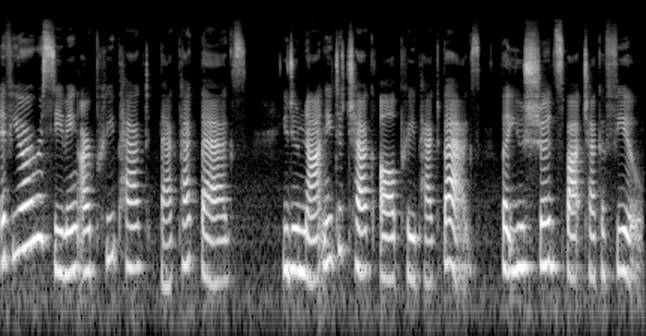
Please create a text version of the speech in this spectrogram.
If you are receiving our pre-packed backpack bags, you do not need to check all pre-packed bags, but you should spot check a few.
